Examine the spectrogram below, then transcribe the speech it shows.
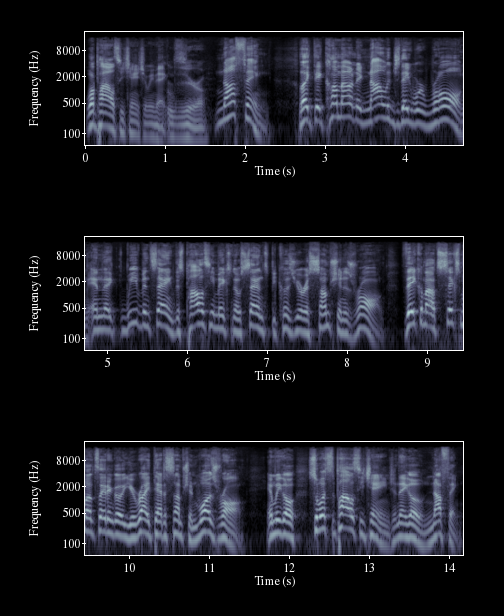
What policy change should we make? Zero. Nothing. Like they come out and acknowledge they were wrong. And like we've been saying, this policy makes no sense because your assumption is wrong. They come out six months later and go, You're right, that assumption was wrong. And we go, So what's the policy change? And they go, Nothing.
